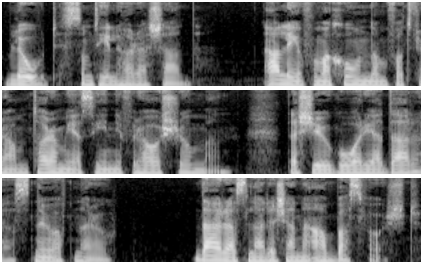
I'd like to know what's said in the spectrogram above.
Blod som tillhör Rashad. All information de fått fram tar de med sig in i förhörsrummen där 20-åriga Darras nu öppnar upp. Darras lärde känna Abbas först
